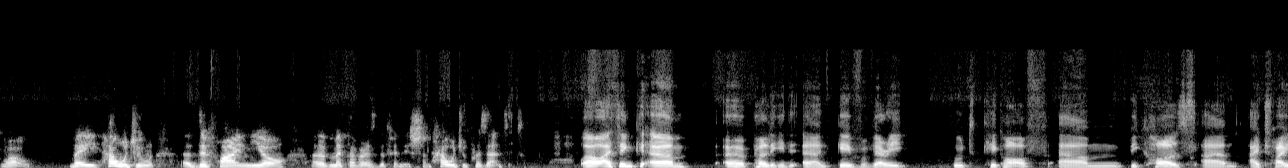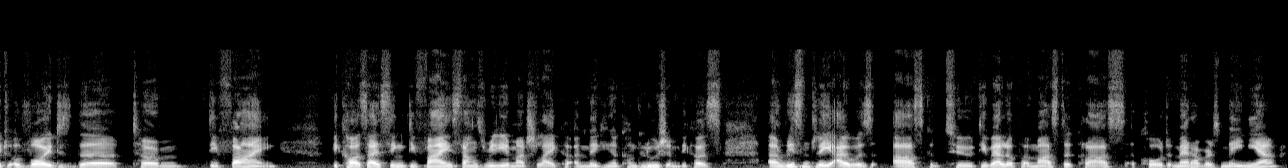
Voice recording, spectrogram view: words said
Wow. Bei, how would you uh, define your uh, metaverse definition? How would you present it? Well, I think um, uh, Pearly uh, gave a very good kickoff um, because um, I try to avoid the term define because I think define sounds really much like uh, making a conclusion. Because uh, recently I was asked to develop a master class called Metaverse Mania,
